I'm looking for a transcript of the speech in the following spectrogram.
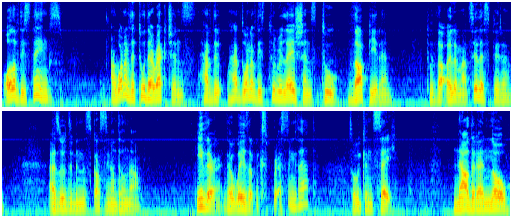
all of these things are one of the two directions, have, the, have one of these two relations to the Pirim, to the Olam Atzilis Pirim, as we've been discussing until now. Either there are ways of expressing that, so we can say, now that I know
